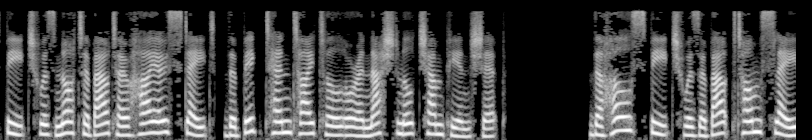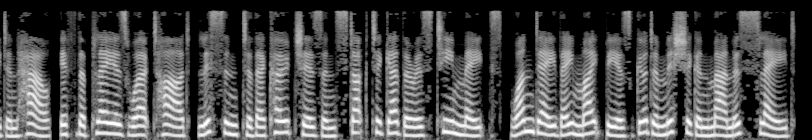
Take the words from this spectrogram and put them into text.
speech was not about Ohio State, the Big Ten title or a national championship. The whole speech was about Tom Slade and how, if the players worked hard, listened to their coaches and stuck together as teammates, one day they might be as good a Michigan man as Slade.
